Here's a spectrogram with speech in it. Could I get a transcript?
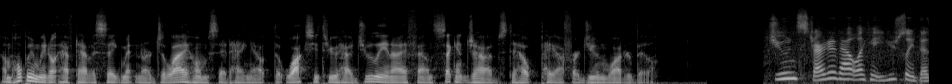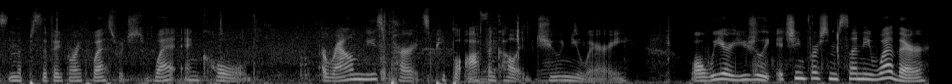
I'm hoping we don't have to have a segment in our July homestead hangout that walks you through how Julie and I found second jobs to help pay off our June water bill. June started out like it usually does in the Pacific Northwest, which is wet and cold. Around these parts, people often call it Juneuary. While we are usually itching for some sunny weather,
